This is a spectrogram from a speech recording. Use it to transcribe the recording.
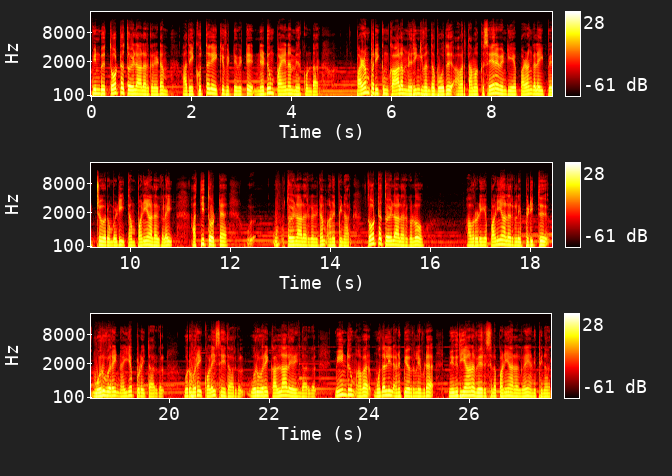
பின்பு தோட்ட தொழிலாளர்களிடம் அதை குத்தகைக்கு விட்டுவிட்டு நெடும் பயணம் மேற்கொண்டார். பழம் பறிக்கும் காலம் நெருங்கி வந்தபோது அவர் தமக்கு சேர வேண்டிய பழங்களை பெற்று வரும்படி தம் பணியாளர்களை அத்தித்தோட்ட தொழிலாளர்களிடம் அனுப்பினார். தோட்ட தொழிலாளர்களோ அவருடைய பணியாளர்களை பிடித்து ஒருவரை நையப்புடைத்தார்கள் ஒருவரை கொலை செய்தார்கள் ஒருவரை கல்லால் எறிந்தார்கள். மீண்டும் அவர் முதலில் அனுப்பியவர்களை விட மிகுதியான வேறு சில பணியாளர்களை அனுப்பினார்.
